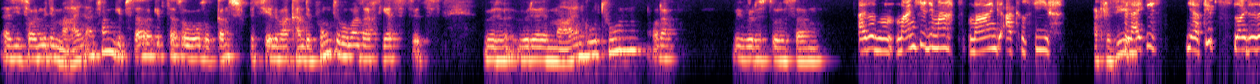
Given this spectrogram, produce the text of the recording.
sie sollen mit dem Malen anfangen? Gibt es da, gibt's da so, so ganz spezielle, markante Punkte, wo man sagt, jetzt, jetzt würde, würde Malen gut tun? Oder wie würdest du das sagen? Also manche, die macht Malen aggressiv. Aggressiv? Vielleicht ist, ja, es gibt Leute,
